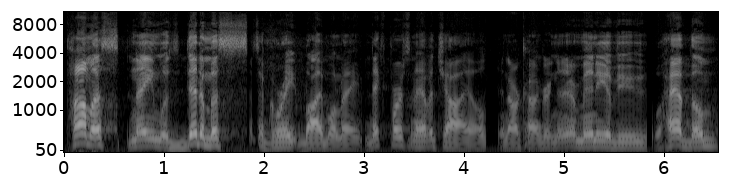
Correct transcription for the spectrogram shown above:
Thomas' name was Didymus. That's a great Bible name. Next person to have a child in our congregation, there are many of you will have them.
